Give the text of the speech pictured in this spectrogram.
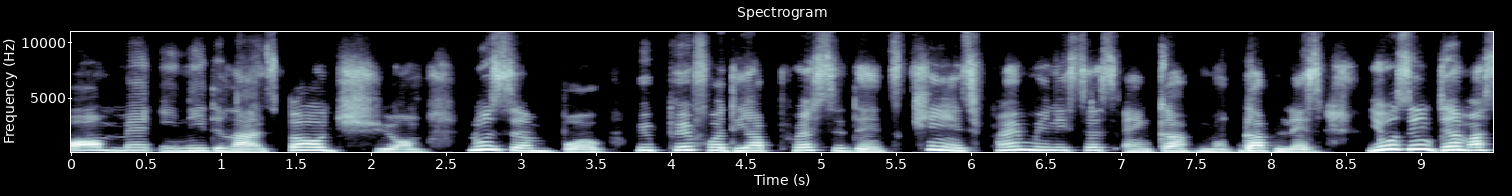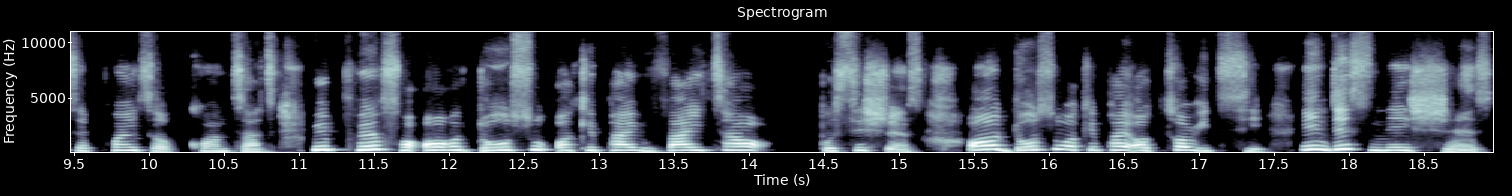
all men in Netherlands, Belgium, Luxembourg. We pray for their presidents, kings, prime ministers, and government governors, using them as a point of contact. We pray for all those who occupy vital positions, all those who occupy authority in these nations.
